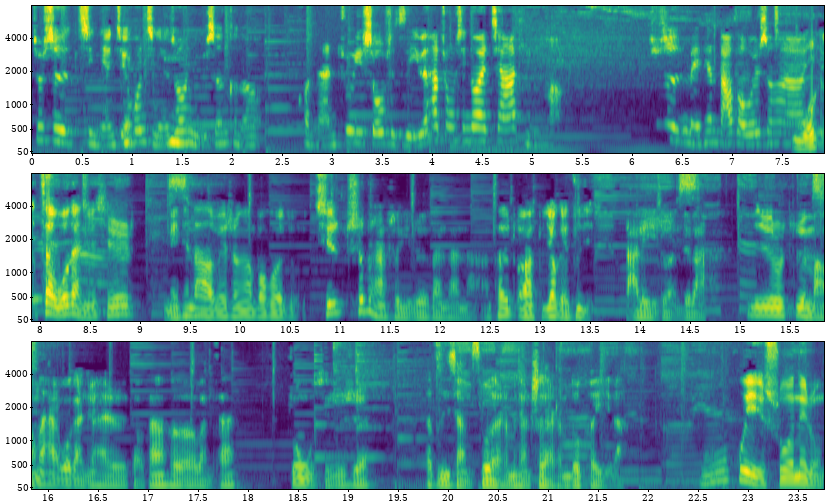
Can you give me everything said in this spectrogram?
就是几年结婚几年之后，女生可能很难注意收拾自己，因为她重心都在家庭里嘛。是每天打扫卫生啊！我在我感觉，其实每天打扫卫生啊，包括就其实吃不上是一顿饭餐的，他啊要给自己打理一顿，对吧？那就是最忙的，还是我感觉还是早餐和晚餐，中午其实是他自己想做点什么，想吃点什么都可以的，不会说那种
